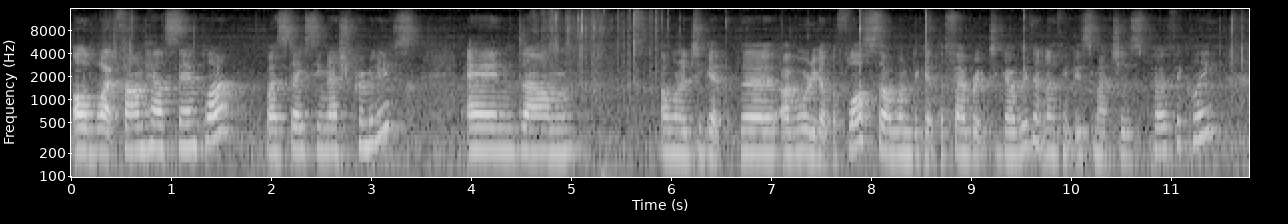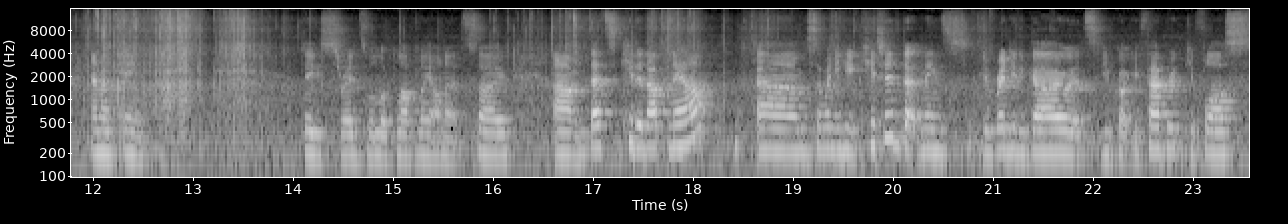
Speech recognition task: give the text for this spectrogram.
Old White Farmhouse Sampler by Stacy Nash Primitives. And um, I wanted to get the, I've already got the floss, so I wanted to get the fabric to go with it, and I think this matches perfectly. And I think these threads will look lovely on it. So um, that's kitted up now. Um, so when you hear kitted, that means you're ready to go. It's You've got your fabric, your floss,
